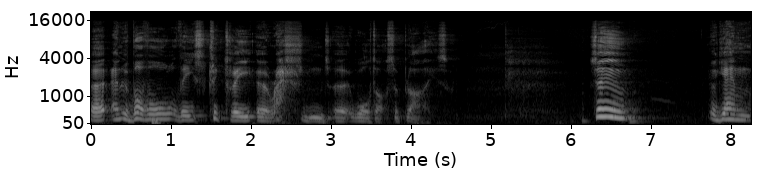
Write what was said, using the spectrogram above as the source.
uh, and above all, the strictly uh, rationed uh, water supplies. So, again,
